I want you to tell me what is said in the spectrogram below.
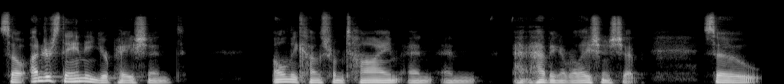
So understanding your patient only comes from time and, and having a relationship. So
